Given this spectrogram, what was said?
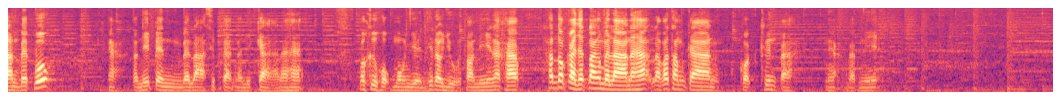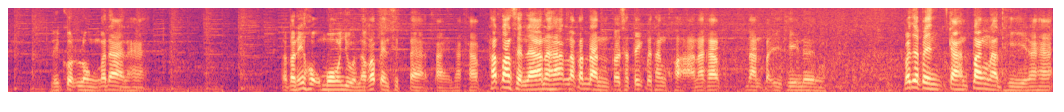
ดันไปปุ๊บเนี่ยตอนนี้เป็นเวลา 18นาฬิกานะฮะก็คือ6โมงเย็นที่เราอยู่ตอนนี้นะครับถ้าต้องการจะตั้งเวลานะฮะเราก็ทำการกดขึ้นไปเนี่ยแบบนี้ หรือกดลงก็ได้นะฮะแต่ตอนนี้ 6 โมงอยู่เราก็เป็น 18 ไปนะครับ ถ้าตั้งเสร็จแล้วนะฮะเราก็ดันตัวสติ๊กไปทางขวานะครับ ดันไปอีกทีหนึ่งก็จะเป็นการตั้งนาทีนะฮะ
